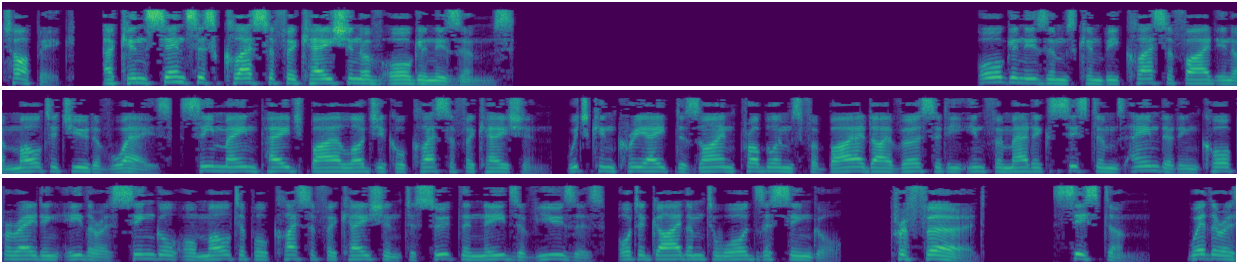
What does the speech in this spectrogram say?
Topic: A consensus classification of organisms. Organisms can be classified in a multitude of ways see main page Biological classification, which can create design problems for biodiversity informatics systems aimed at incorporating either a single or multiple classification to suit the needs of users, or to guide them towards a single preferred system. Whether a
